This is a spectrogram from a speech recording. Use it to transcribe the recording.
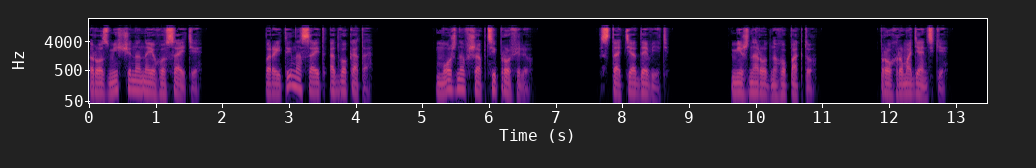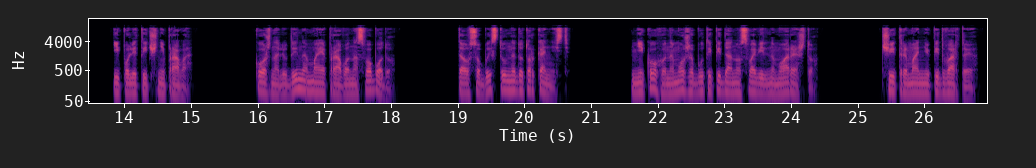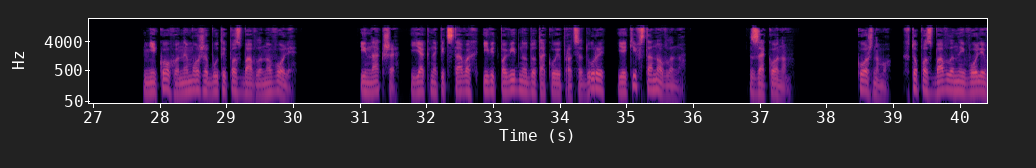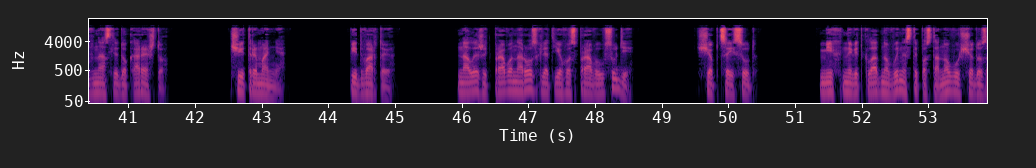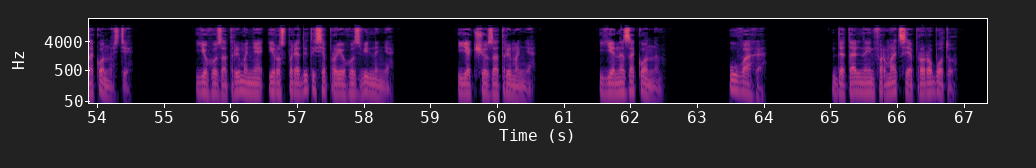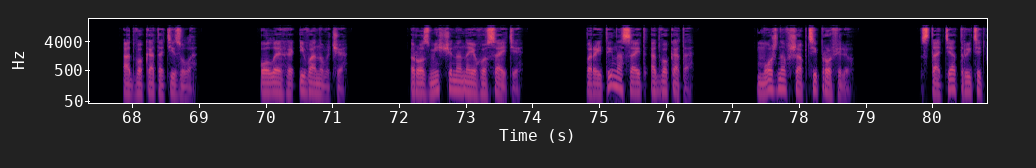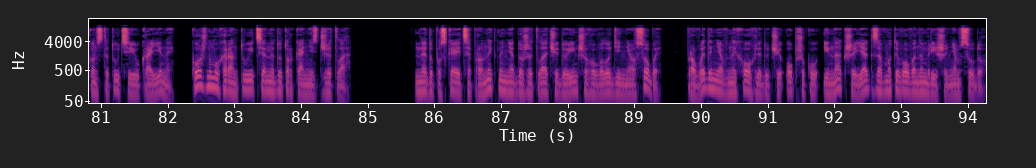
Розміщена на його сайті. Перейти на сайт адвоката можна в шапці профілю. Стаття 9 Міжнародного пакту про громадянські і політичні права. Кожна людина має право на свободу та особисту недоторканність. Нікого не може бути піддано свавільному арешту чи триманню під вартою. Нікого не може бути позбавлено волі. Інакше, як на підставах і відповідно до такої процедури, які встановлено законом. Кожному, хто позбавлений волі внаслідок арешту чи тримання під вартою. Належить право на розгляд його справи у суді, щоб цей суд міг невідкладно винести постанову щодо законності, його затримання і розпорядитися про його звільнення. Якщо затримання є незаконним. Увага! Детальна інформація про роботу адвоката Тізула Олега Івановича. Розміщена на його сайті. Перейти на сайт адвоката можна в шапці профілю. Стаття 30 Конституції України кожному гарантується недоторканність житла. Не допускається проникнення до житла чи до іншого володіння особи, проведення в них огляду чи обшуку інакше як за вмотивованим рішенням суду.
